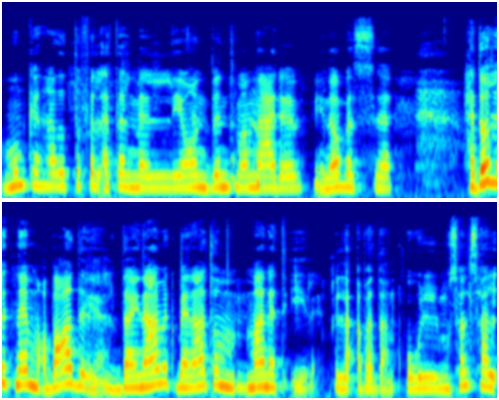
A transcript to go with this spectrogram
ممكن هذا الطفل قتل مليون بنت ما بنعرف you know بس هدول الاثنين مع بعض Yeah. ال dynamic بيناتهم ما تقيلة لا ابدا. والمسلسل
